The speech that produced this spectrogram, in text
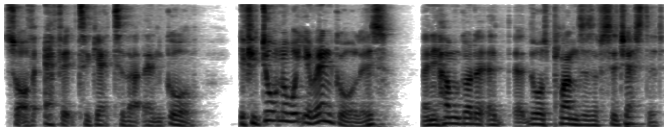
sort of effort to get to that end goal. If you don't know what your end goal is, and you haven't got a, a, those plans as I've suggested,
